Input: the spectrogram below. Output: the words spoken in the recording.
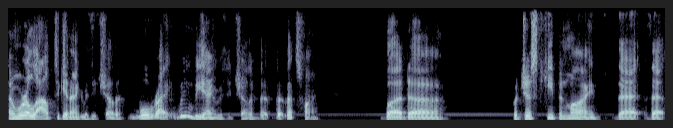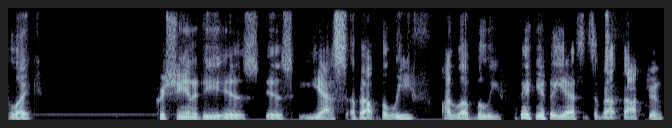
And we're allowed to get angry with each other. Well, right, we can be angry with each other. That, that that's fine. But uh, but just keep in mind that that like Christianity is is yes about belief. I love belief. yes, it's about doctrine.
